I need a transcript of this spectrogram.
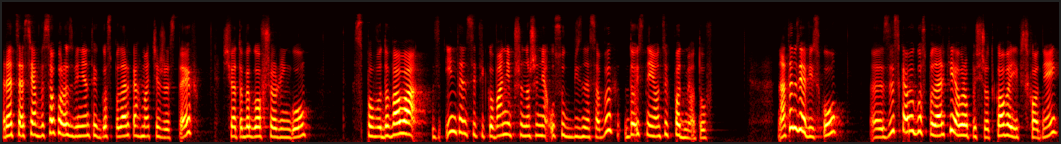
Recesja w wysoko rozwiniętych gospodarkach macierzystych światowego offshoringu spowodowała zintensyfikowanie przenoszenia usług biznesowych do istniejących podmiotów. Na tym zjawisku zyskały gospodarki Europy Środkowej i Wschodniej,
